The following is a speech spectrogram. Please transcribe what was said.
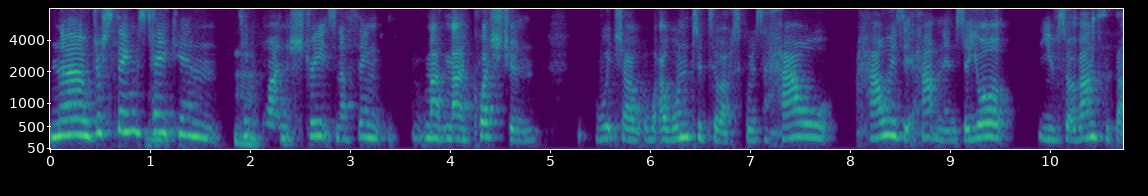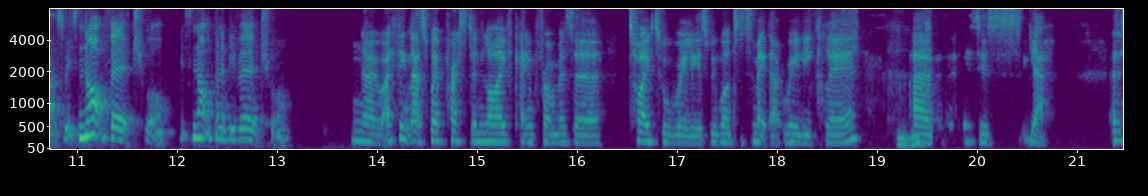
No, just things mm. taking taking mm. part in the streets, and I think my my question, which I I wanted to ask, was how how is it happening? So you're you've sort of answered that. So it's not virtual. It's not going to be virtual. No, I think that's where Preston Live came from as a title. Really, as we wanted to make that really clear. Mm-hmm. Um, this is yeah a,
